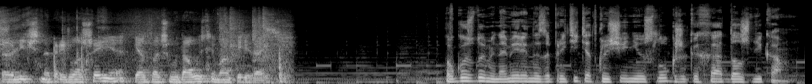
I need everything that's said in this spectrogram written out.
э, личное приглашение я с большим удовольствием вам передаю. В Госдуме намерены запретить отключение услуг ЖКХ должникам.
